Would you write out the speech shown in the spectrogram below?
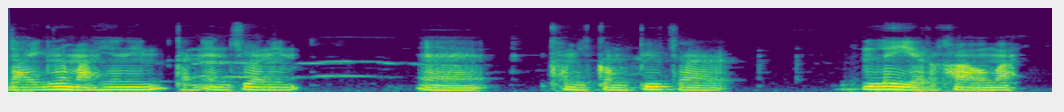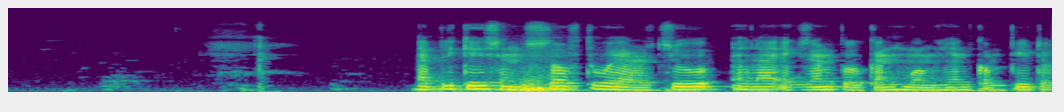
diagram a hianin kan en chuanin khami computer layer kha oma application software chu ela example kan hmuang hian computer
